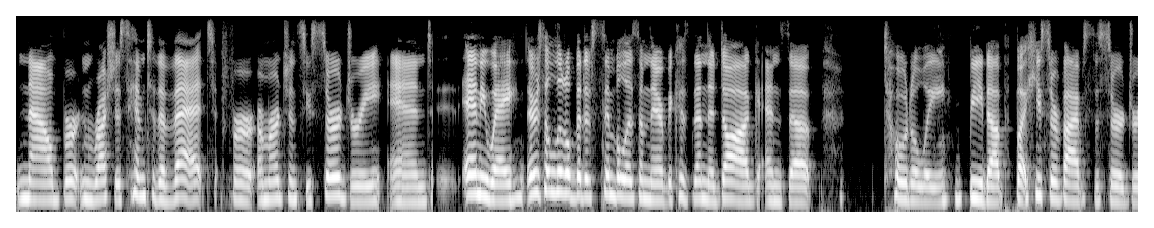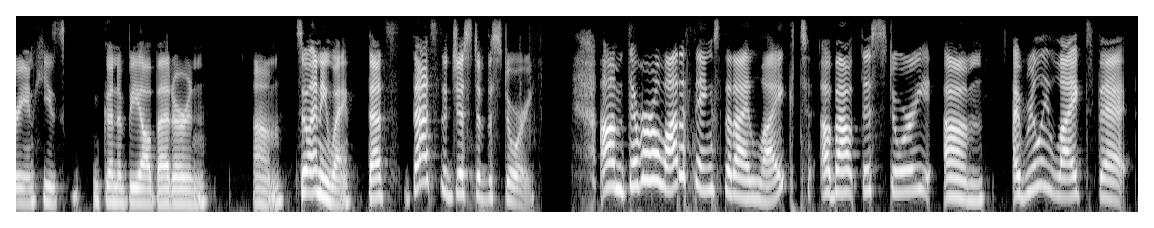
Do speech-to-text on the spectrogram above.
now Burton rushes him to the vet for emergency surgery. And anyway, there's a little bit of symbolism there because then the dog ends up totally beat up, but he survives the surgery and he's gonna be all better. And um, so anyway, that's that's the gist of the story. Um, there were a lot of things that I liked about this story. Um, I really liked that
